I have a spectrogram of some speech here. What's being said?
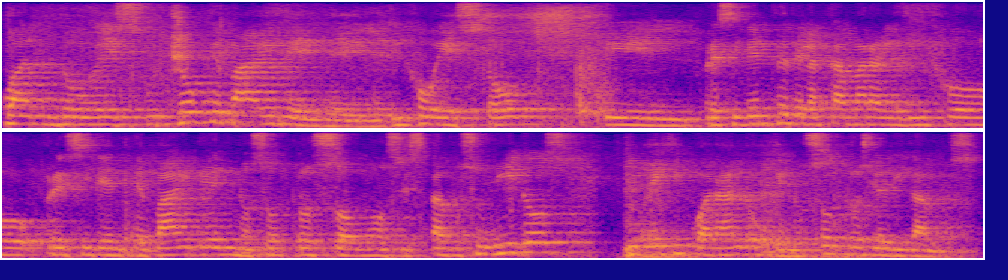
Cuando escuchó que Biden le, le dijo esto, el presidente de la Cámara le dijo, presidente Biden, nosotros somos Estados Unidos y México hará lo que nosotros le digamos.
